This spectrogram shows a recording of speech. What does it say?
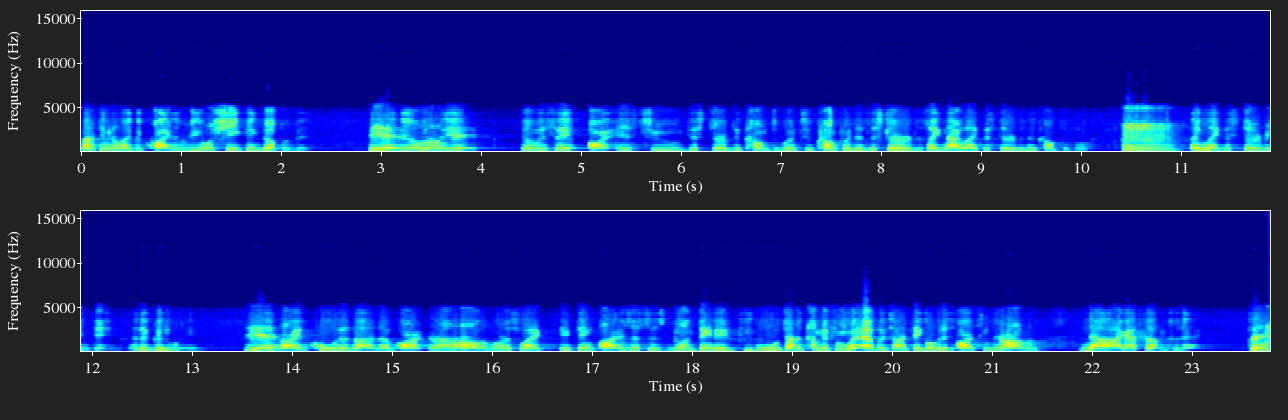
not that we don't like the quietness, but we gonna shake things up a bit. Yeah. A little say- bit. They always say art is to disturb the comfortable and to comfort the disturbed. It's like, nah, we like disturbing the comfortable. Mm. Like, we like disturbing things in a good way. Yeah. Like, all right, cool, there's not enough art around Harlem, or it's like they think art is just this one thing. They People trying to come in from wherever, trying to take over this art scene in Harlem. Nah, I got something for that.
